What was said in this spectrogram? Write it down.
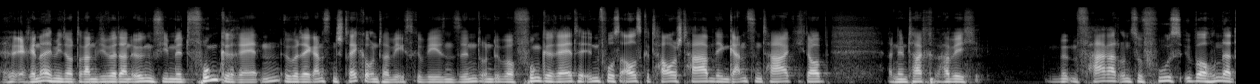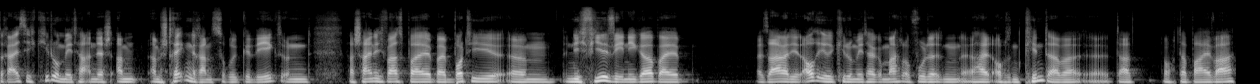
Erinnere ich mich noch dran, wie wir dann irgendwie mit Funkgeräten über der ganzen Strecke unterwegs gewesen sind und über Funkgeräte Infos ausgetauscht haben den ganzen Tag. Ich glaube, an dem Tag habe ich mit dem Fahrrad und zu Fuß über 130 Kilometer an der, am, am Streckenrand zurückgelegt. Und wahrscheinlich war es bei, bei Botti ähm, nicht viel weniger. Bei, bei Sarah, die hat auch ihre Kilometer gemacht, obwohl dann äh, halt auch ein Kind aber äh, da noch dabei war.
